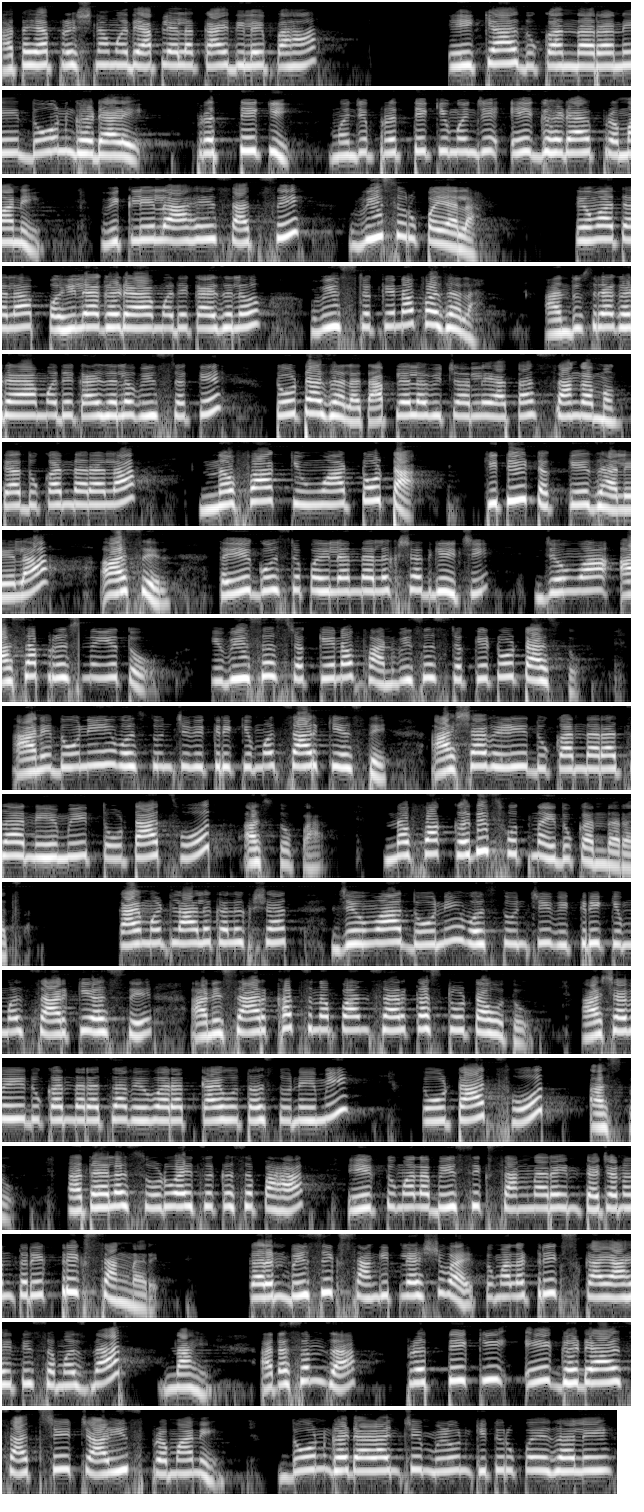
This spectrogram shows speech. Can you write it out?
आता या प्रश्नामध्ये आपल्याला काय दिलंय पहा? एका दुकानदाराने दोन घड्याळे प्रत्येकी म्हणजे प्रत्येकी म्हणजे एक घड्याळ प्रमाणे विकलेलं आहे सातशे वीस रुपयाला. तेव्हा त्याला पहिल्या घड्याळामध्ये काय झालं? वीस टक्के नफा झाला. आणि दुसऱ्या घड्याळामध्ये काय झालं? वीस टक्के तोटा झाला. तर आपल्याला विचारले आता सांगा मग त्या दुकानदाराला नफा किंवा तोटा किती टक्के झालेला असेल? तर एक गोष्ट पहिल्यांदा लक्षात घ्यायची जेव्हा असा प्रश्न येतो की वीसच टक्के नफा आणि वीसच टक्के तोटा असतो आणि दोन्ही वस्तूंची विक्री किंमत सारखी असते अशा वेळी दुकानदाराचा नेहमी तोटाच होत असतो पहा. नफा कधीच होत नाही दुकानदाराचा. काय म्हटलं आलं का लक्षात? जेव्हा दोन्ही वस्तूंची विक्री किंमत सारखी असते आणि सारखाच नफा सारखाच तोटा होतो अशा वेळी दुकानदाराचा व्यवहारात काय होत असतो नेहमी? तोटाच होत असतो. आता याला सोडवायचं कसं पहा? एक तुम्हाला बेसिक्स सांगणार आहे आणि त्याच्यानंतर एक ट्रिक्स सांगणार आहे. कारण बेसिक्स सांगितल्याशिवाय तुम्हाला ट्रिक्स काय आहे ते समजणार नाही. आता समजा प्रत्येकी एक घड्याळ सातशे चाळीस प्रमाणे दोन घड्याळांचे मिळून किती रुपये झाले?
